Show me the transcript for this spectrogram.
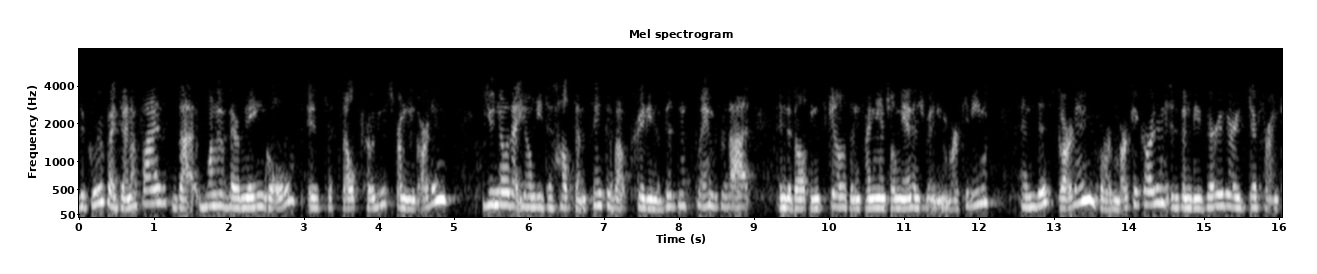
the group identifies that one of their main goals is to sell produce from the garden, you know that you'll need to help them think about creating a business plan for that and developing skills in financial management and marketing. And this garden or market garden is going to be very, very different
